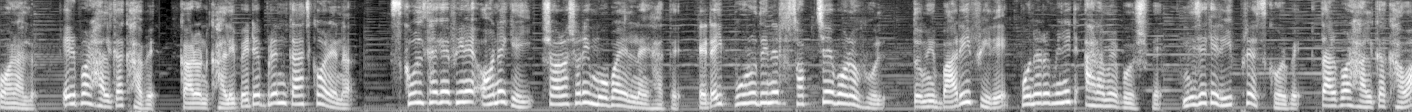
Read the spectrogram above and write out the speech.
পড়ালো। এরপর হালকা খাবে, কারণ খালি পেটে ব্রেন কাজ করে না। স্কুল থেকে ফিরে অনেকেই সরাসরি মোবাইল নেয় হাতে। এটাই পুরো দিনের সবচেয়ে বড় ভুল। তুমি বাড়ি ফিরে পনেরো মিনিট আরামে বসবে, নিজেকে রিফ্রেশ করবে, তারপর হালকা খাওয়া,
